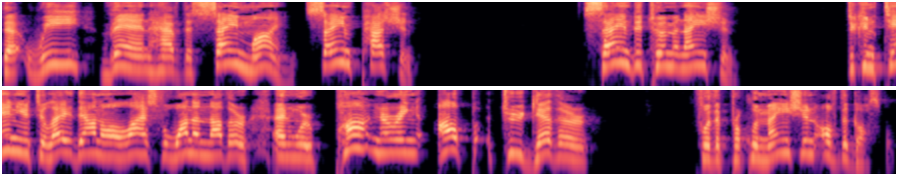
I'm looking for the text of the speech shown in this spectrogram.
that we then have the same mind, same passion, same determination, to continue to lay down our lives for one another and we're partnering up together for the proclamation of the gospel.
